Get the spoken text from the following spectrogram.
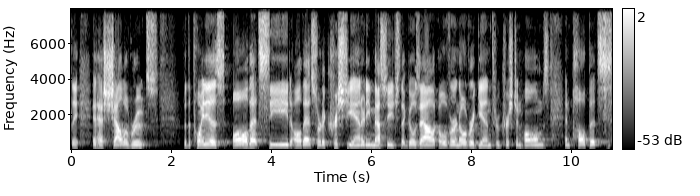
it has shallow roots. But the point is, all that seed, all that sort of Christianity message that goes out over and over again through Christian homes and pulpits,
